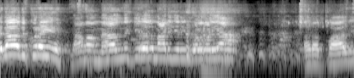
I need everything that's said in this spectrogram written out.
ஏதாவது குறை? நாம மேல இருந்து கீழே மாட்டிக்கிறீங்க கொலை கொலையா அட பாவி.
